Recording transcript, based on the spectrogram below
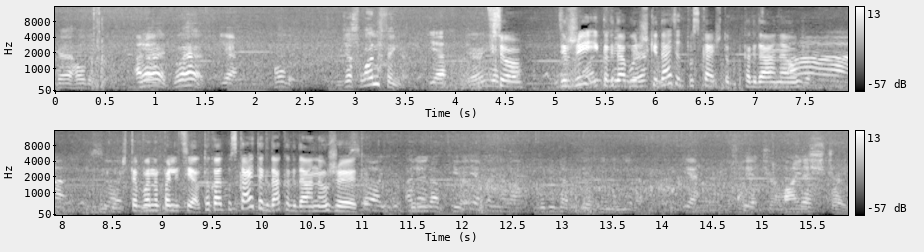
Okay, hold it. Go I don't- ahead. Go ahead. Yeah. Hold it. Just one finger. Yeah. Все. Держи, и когда finger. будешь кидать, отпускай, чтобы когда она уже... А, все. Чтобы она полетела. Только отпускай тогда, когда она уже это. Все, Put it up here. я поняла. Put it up here in the middle. Yeah. That your line straight.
